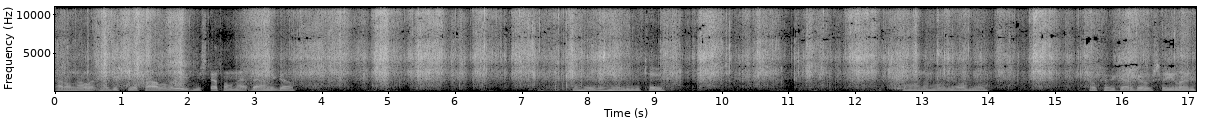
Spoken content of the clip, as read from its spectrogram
I don't know, it may just be a pile of leaves and you step on that, down you go. And here's a human or two. Oh, I know where we are now. Okay, gotta go. See you later.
